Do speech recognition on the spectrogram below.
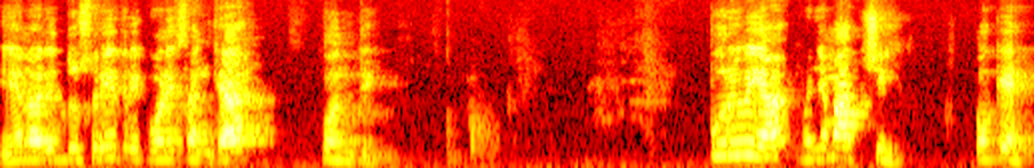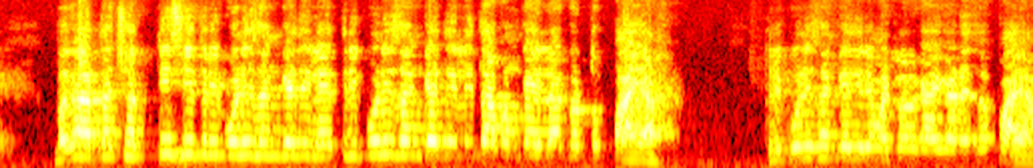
येणारी दुसरी त्रिकोणी संख्या कोणती? पूर्वी हा म्हणजे मागची. ओके? बघा आता छत्तीस ही त्रिकोणी संख्या दिली त्रिकोणी संख्या दिली तर आपण कायला करतो पाया. त्रिकोणी संख्या दिली म्हटल्यावर काय करायचं? पाया.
